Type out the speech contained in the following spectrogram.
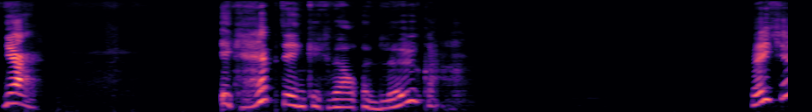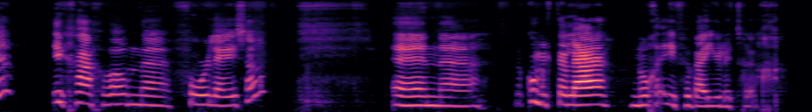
ja, ik heb denk ik wel een leuke. Weet je, ik ga gewoon uh, voorlezen. En uh, dan kom ik daarna nog even bij jullie terug.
